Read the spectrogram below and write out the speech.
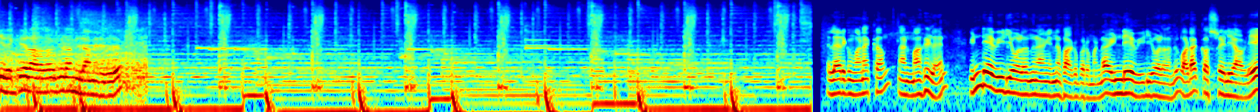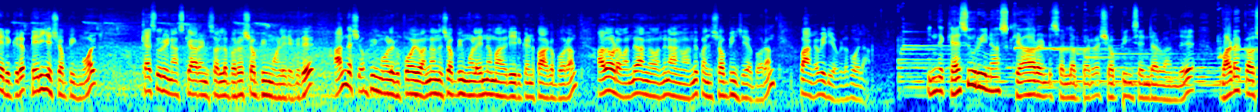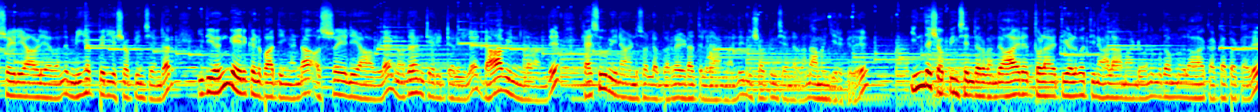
வண்டி வைக்கிற அளவுக்கு இடம் இல்லாமல் இருக்குது எல்லாருக்கும் வணக்கம் நான் மகிழன் இந்திய வீடியோவில் வந்து நாங்கள் என்ன பார்க்க போகிறோம்னா இந்திய வீடியோவில் வந்து வடக்கு ஆஸ்திரேலியாவிலே இருக்கிற பெரிய ஷாப்பிங் மால் கசூரி ஸ்கேர்னு சொல்லப்படுற ஷாப்பிங் மால் இருக்குது. அந்த ஷாப்பிங் மாலுக்கு போய் வந்து அந்த ஷாப்பிங் மால் என்ன மாதிரி இருக்குன்னு பார்க்க போகிறோம் அதோட வந்து அங்கே வந்து நாங்கள் வந்து கொஞ்சம் ஷாப்பிங் செய்ய போகிறோம் வாங்க வீடியோக்குள்ளே போகலாம். இந்த கெசூரினா ஸ்கியார்ன்னு சொல்லப்படுற ஷாப்பிங் சென்டர் வந்து வடக்கு ஆஸ்திரேலியாவிலேயே வந்து மிகப்பெரிய ஷாப்பிங் சென்டர் இது எங்கே இருக்குன்னு பார்த்தீங்கன்னா ஆஸ்திரேலியாவில் நொதர்ன் டெரிட்டரியில் டாவினில் வந்து கெசூரினான்னு சொல்லப்படுற இடத்துல தான் வந்து இந்த ஷாப்பிங் சென்டர் வந்து அமைஞ்சிருக்குது. இந்த ஷாப்பிங் சென்டர் வந்து ஆயிரத்தி தொள்ளாயிரத்தி எழுபத்தி நாலாம் ஆண்டு வந்து முதன் முதலாக கட்டப்பட்டது.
